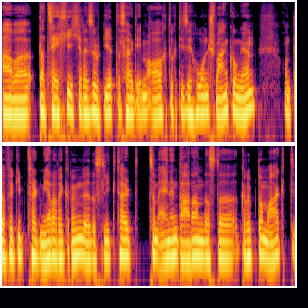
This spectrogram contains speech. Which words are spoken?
Aber tatsächlich resultiert das halt eben auch durch diese hohen Schwankungen. Und dafür gibt es halt mehrere Gründe. Das liegt halt zum einen daran, dass der Kryptomarkt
